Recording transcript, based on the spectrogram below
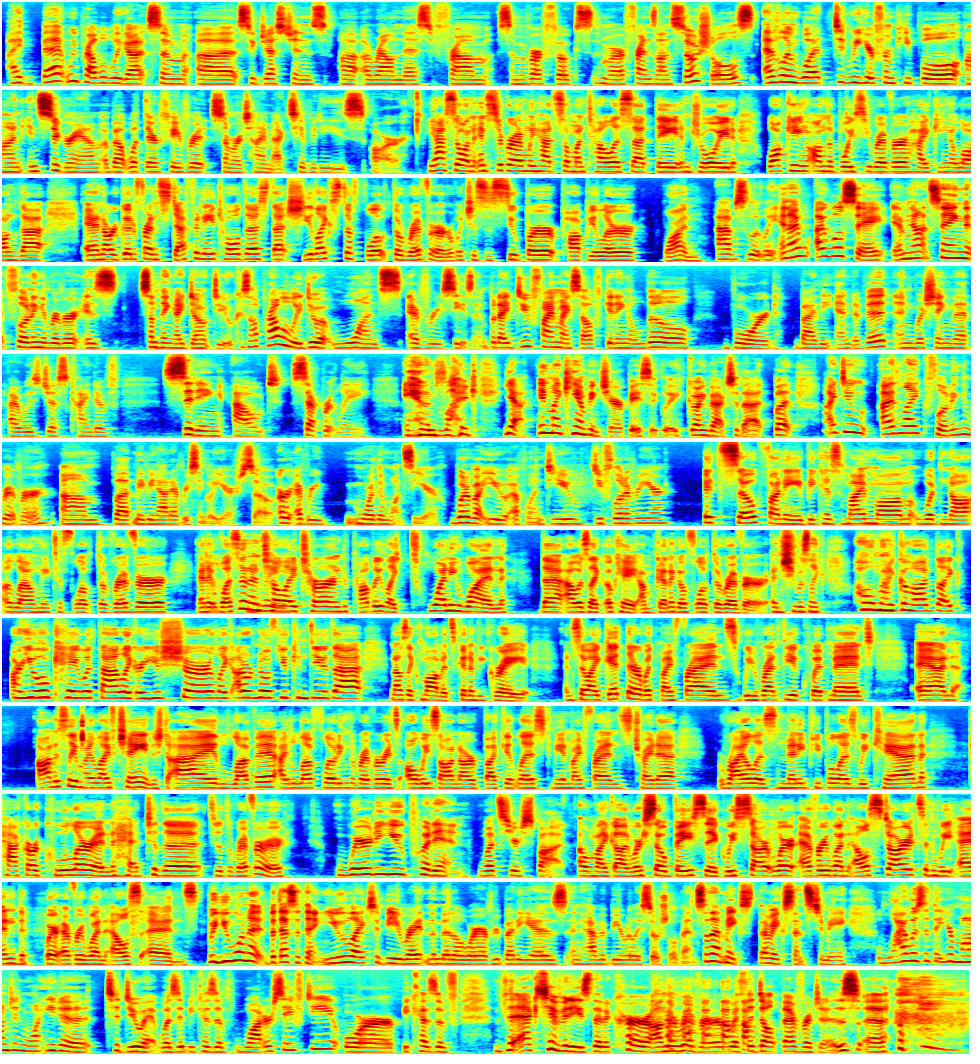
I bet we probably got some uh, suggestions uh, around this from some of our folks, some of our friends on socials. Evelyn, what did we hear from people on Instagram about what their favorite summertime activities are? Yeah, so on Instagram, we had someone tell us that they enjoyed walking on the Boise River, hiking along that. And our good friend Stephanie told us that she likes to float the river, which is a super popular one. Absolutely. And I, I will say, I'm not saying that floating the river is something I don't do because I'll probably do it once every season, but I do find myself getting a little bored by the end of it and wishing that I was just kind of sitting out separately and like yeah in my camping chair basically going back to that but i do i like floating the river um, but maybe not every single year so or every more than once a year what about you evelyn do you do you float every year it's so funny because my mom would not allow me to float the river. And it wasn't really? until I turned probably like 21 that I was like, okay, I'm gonna go float the river. And she was like, oh my God, like, are you okay with that? Like, are you sure? Like, I don't know if you can do that. And I was like, mom, it's gonna be great. And so I get there with my friends, we rent the equipment, and honestly, my life changed. I love it. I love floating the river. It's always on our bucket list. Me and my friends try to rile as many people as we can, pack our cooler, and head to the to the river. Where do you put in? What's your spot? Oh my God, we're so basic. We start where everyone else starts and we end where everyone else ends. But you want to, but that's the thing. You like to be right in the middle where everybody is and have it be a really social event. So that makes that makes sense to me. Why was it that your mom didn't want you to to do it? Was it because of water safety or because of the activities that occur on the river with adult beverages? Uh,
